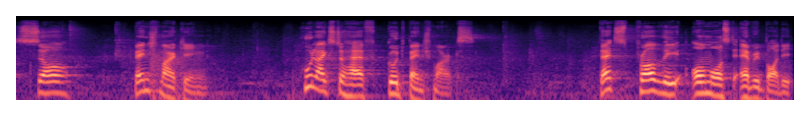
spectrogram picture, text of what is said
So, benchmarking. Who likes to have good benchmarks? That's probably almost everybody.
